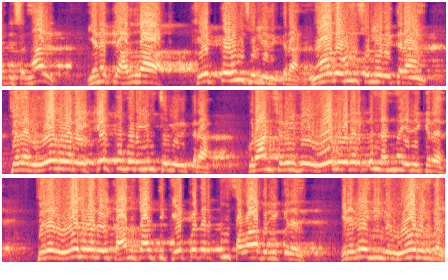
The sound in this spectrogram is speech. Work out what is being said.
என்று சொன்னால் எனக்கு அல்லாஹ் கேட்கவும் சொல்லியிருக்கிறான் ஓதவும் சொல்லியிருக்கிறான். பிறர் ஓதுவதை கேட்கும்படியும் சொல்லியிருக்கிறான் குரான் ஷரீஃபை ஓதுவதற்கும் நன்மை இருக்கிறது. பிறர் ஓதுவதை காது தாழ்த்தி கேட்பதற்கும் சவாப் இருக்கிறது. எனவே நீங்கள் ஓதுங்கள்.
